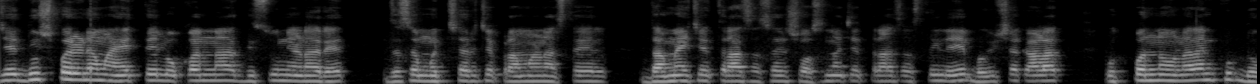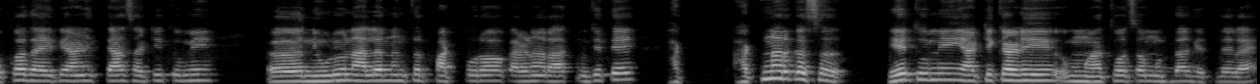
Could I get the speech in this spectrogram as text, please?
जे दुष्परिणाम आहेत ते लोकांना दिसून येणार आहेत. जसं मच्छरचे प्रमाण असेल दम्याचे त्रास असेल श्वसनाचे त्रास असतील हे भविष्य काळात उत्पन्न होणार आणि खूप धोकादायक आहे. आणि त्यासाठी तुम्ही निवडून आल्यानंतर पाठपुरावा करणार आहात. म्हणजे ते हट हटणार कसं? हे तुम्ही या ठिकाणी महत्त्वाचा मुद्दा घेतलेला आहे.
